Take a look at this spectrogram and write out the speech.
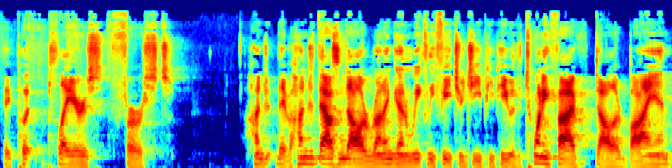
They put players first. 100, they have a hundred thousand dollar run and gun weekly feature GPP with a twenty five dollar buy in.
